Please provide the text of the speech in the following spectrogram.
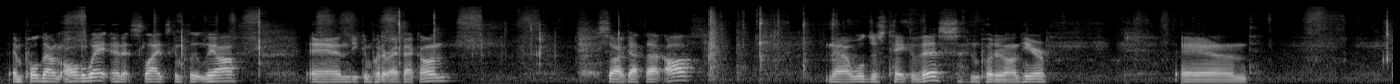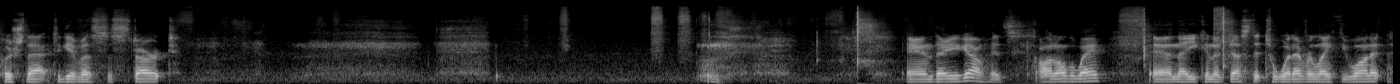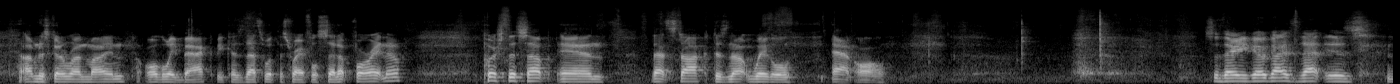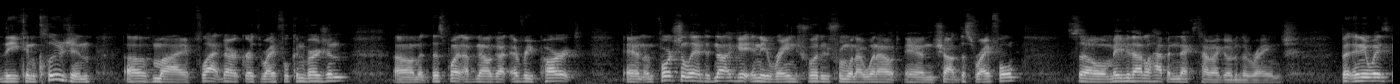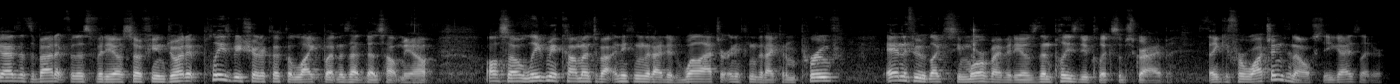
and pull down all the way and it slides completely off and you can put it right back on. So I got that off. Now we'll just take this and put it on here and push that to give us a start. And there you go. It's on all the way. And now you can adjust it to whatever length you want it. I'm just gonna run mine all the way back because that's what this rifle's set up for right now. Push this up and that stock does not wiggle at all. So there you go guys. That is the conclusion of my flat dark earth rifle conversion. Um, at this point I've now got every part. And unfortunately I did not get any range footage from when I went out and shot this rifle so maybe that'll happen next time I go to the range. But anyways guys, that's about it for this video. So if you enjoyed it, please be sure to click the like button as that does help me out. Also, leave me a comment about anything that I did well at or anything that I can improve. And if you would like to see more of my videos, then please do click subscribe. Thank you for watching, and I'll see you guys later.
